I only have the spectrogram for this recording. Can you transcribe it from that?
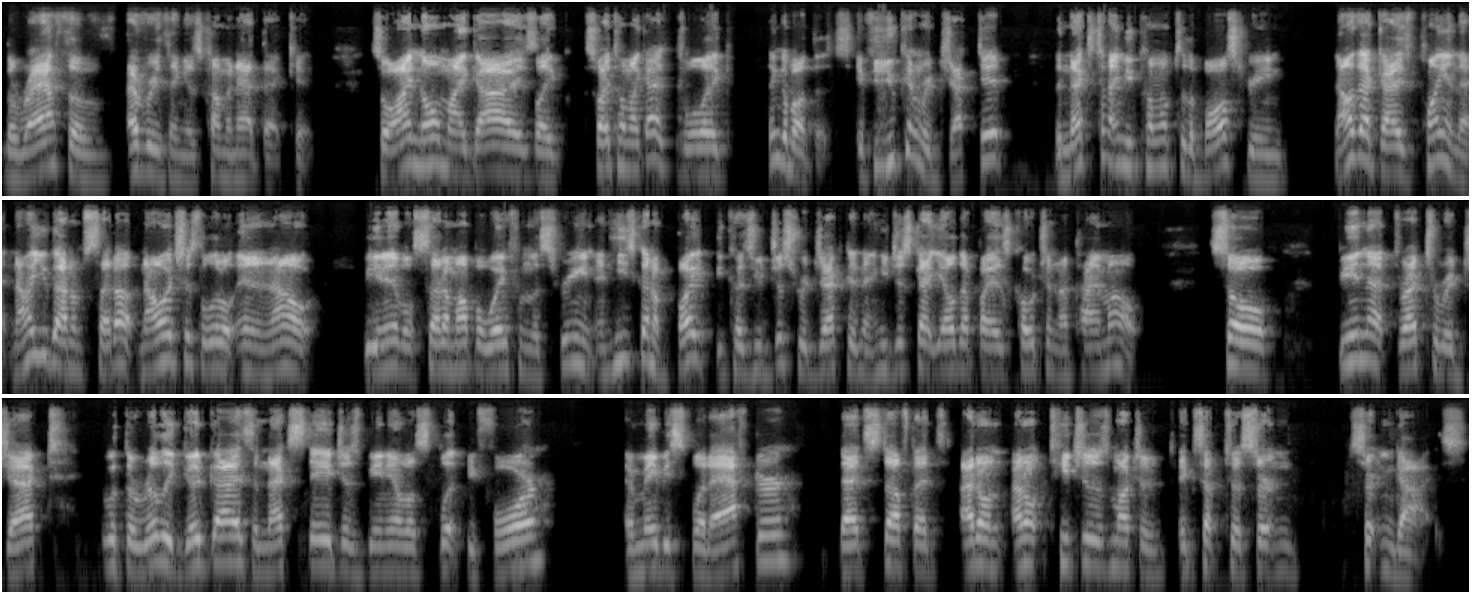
the wrath of everything is coming at that kid. So I know my guys like so I tell my guys, well like think about this. If you can reject it, the next time you come up to the ball screen, now that guy's playing that. Now you got him set up. Now it's just a little in and out, being able to set him up away from the screen, and he's gonna bite because you just rejected and he just got yelled at by his coach in a timeout. So being that threat to reject with the really good guys, the next stage is being able to split before and maybe split after. That stuff that I don't I don't teach it as much except to certain certain guys.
